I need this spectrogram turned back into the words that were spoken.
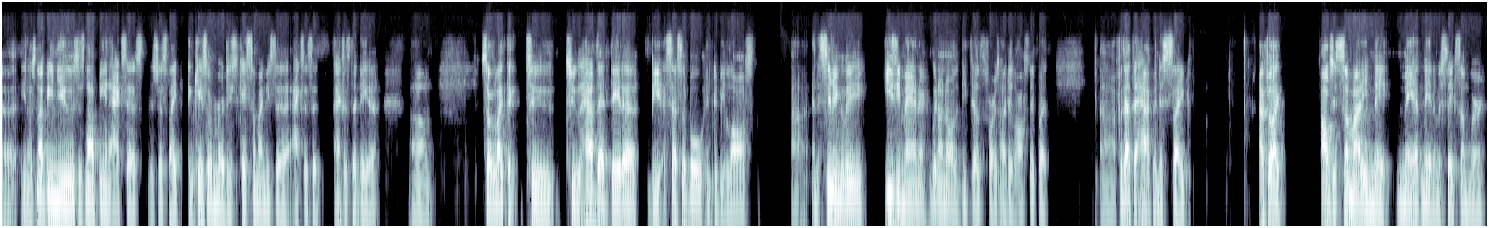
uh, you know, it's not being used, it's not being accessed. It's just like in case of emergency, in case somebody needs to access it, access the data. Um, so like to, to to have that data be accessible and to be lost uh, in a seemingly easy manner. We don't know all the details as far as how they lost it, but uh, for that to happen, it's like I feel like obviously somebody may may have made a mistake somewhere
